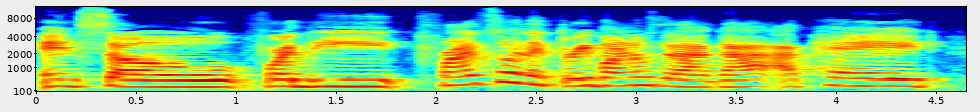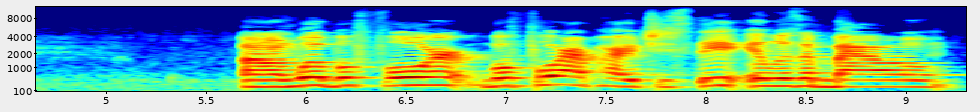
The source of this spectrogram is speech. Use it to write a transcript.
And so for the frontal and the three bundles that I got, I paid, um, well, before, before I purchased it, it was about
